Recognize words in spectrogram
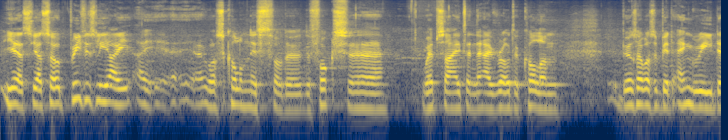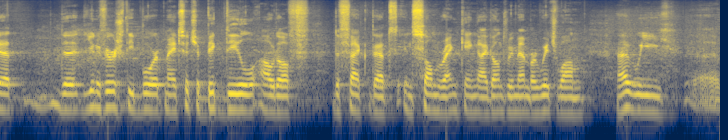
yes, yeah. So previously I, I, I, was columnist for the, the Vox uh, website and I wrote a column because I was a bit angry that the university board made such a big deal out of the fact that in some ranking, I don't remember which one, uh, we uh,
